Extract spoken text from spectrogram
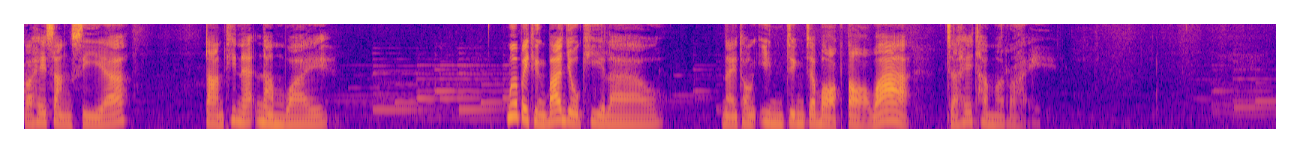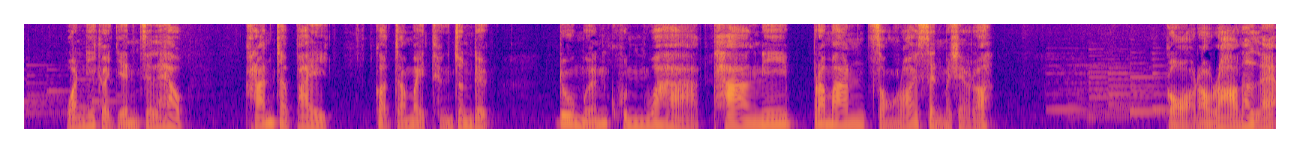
ก็ให้สั่งเสีย ตามที่แนะนำไว้ เมื่อไปถึงบ้านโยคีแล้วนายทองอินจึงจะบอกต่อว่าจะให้ทำอะไร วันนี้ก็เย็นเสียแล้ว ครั้นจะไปก็จะไม่ถึงจนดึก ดูเหมือนคุณว่าทางนี้ประมาณ 200 เส้นไม่ใช่เหรอ ก็ราวๆนั่นแหละ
